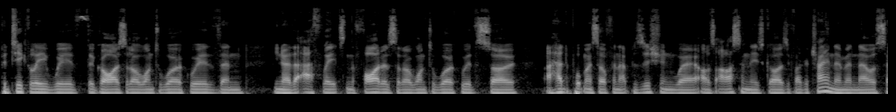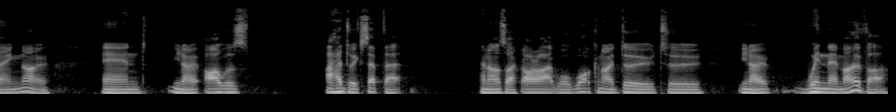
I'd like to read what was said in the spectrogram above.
particularly with the guys that I want to work with, and you know the athletes and the fighters that I want to work with. So I had to put myself in that position where I was asking these guys if I could train them, and they were saying no, and you know I was I had to accept that, and I was like, all right, well, what can I do to you know win them over?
